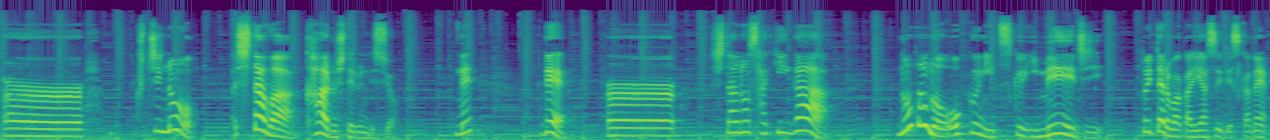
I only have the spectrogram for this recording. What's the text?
あ口の下はカールしてるんですよ。ね。で、下の先が喉の奥につくイメージと言ったら分かりやすいですかね。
